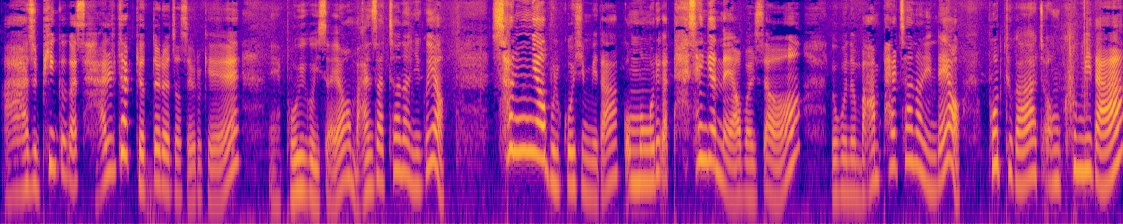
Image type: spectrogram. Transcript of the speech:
아주 핑크가 살짝 곁들여져서 이렇게 예, 보이고 있어요. 14,000원이고요. 선녀 불꽃입니다. 꽃몽오리가 다 생겼네요. 벌써. 요거는 18,000원인데요. 포트가 좀 큽니다.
